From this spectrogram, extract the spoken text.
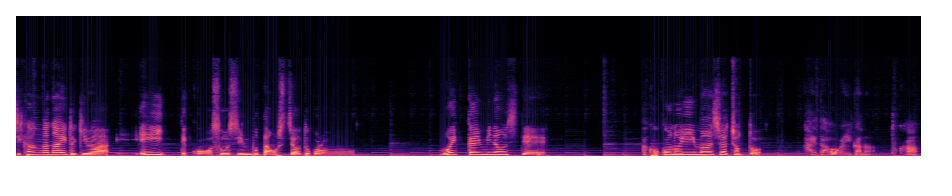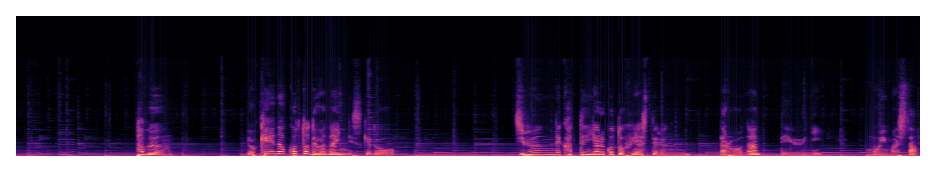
時間がないときは、えいってこう送信ボタン押しちゃうところを、もう一回見直して、あ、ここの言い回しはちょっと変えた方がいいかなとか、多分余計なことではないんですけど、自分で勝手にやることを増やしてるんだろうなっていうふうに思いました。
